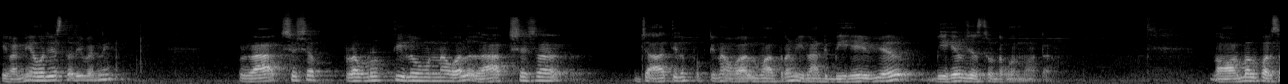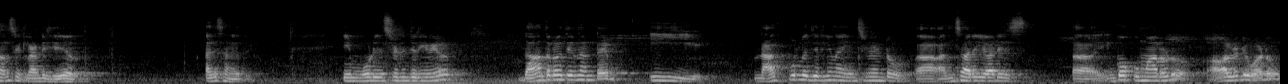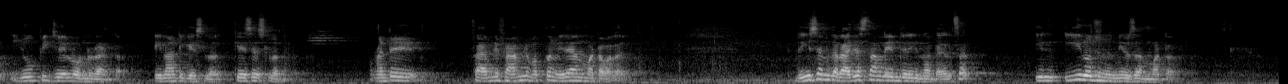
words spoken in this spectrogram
ఇవన్నీ ఎవరు చేస్తారు ఇవన్నీ? రాక్షస ప్రవృత్తిలో ఉన్న వాళ్ళు రాక్షస జాతిలో పుట్టిన వాళ్ళు మాత్రం ఇలాంటి బిహేవియర్ బిహేవ్ చేస్తుంటారు అనమాట నార్మల్ పర్సన్స్ ఇట్లాంటివి చేయరు. అది సంగతి. ఈ మూడు ఇన్సిడెంట్ జరిగినాయి కదా. దాని తర్వాత ఏంటంటే ఈ నాగ్పూర్లో జరిగిన ఇన్సిడెంట్ అన్సారీ గాడి ఇంకో కుమారుడు ఆల్రెడీ వాడు యూపీ జైల్లో ఉన్నాడంట ఇలాంటి కేసులో కేసెస్లోనే. అంటే ఫ్యామిలీ ఫ్యామిలీ మొత్తం ఇదే అనమాట వాళ్ళది. రీసెంట్గా రాజస్థాన్లో ఏం జరిగిందంట తెలుసా? ఈ ఈ రోజు న్యూస్ అనమాట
